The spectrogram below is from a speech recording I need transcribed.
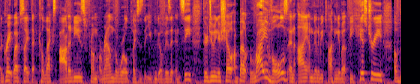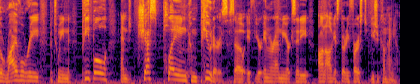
a great website that collects oddities from around the world, places that you can go visit and see. They're doing a show about rivals, and I am gonna be talking about the history of the rivalry between people and chess playing computers. So if you're in and around New York City on August 31st, you should come hang out.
